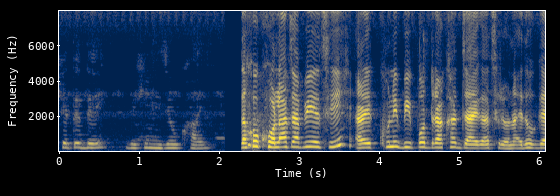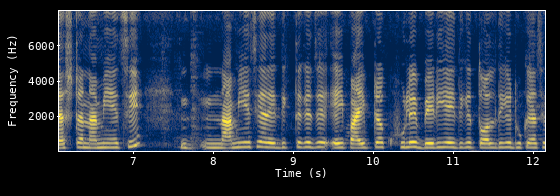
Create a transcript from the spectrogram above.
খেতে দেই, দেখি নিজেও খাই। দেখো, খোলা চাপিয়েছি আর এক্ষুনি বিপদ রাখার জায়গা ছিল না। দেখো, গ্যাসটা নামিয়েছি। নামিয়েছি আর এদিক থেকে যে এই পাইপটা খুলে বেরিয়ে এইদিকে তল দিকে ঢুকে আছে,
